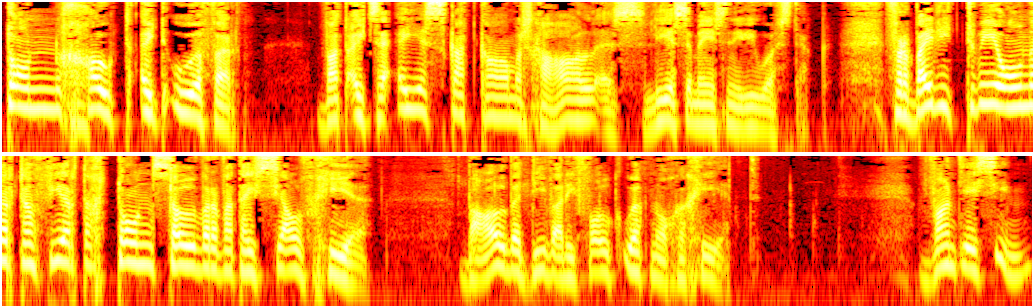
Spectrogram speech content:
ton goud uit Ofer wat uit sy eie skatkamers gehaal is, lees 'n mens in hierdie hoofstuk. Verby die 240 ton silwer wat hy self gee, behalwe die wat die volk ook nog gegee het. Want jy sien,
